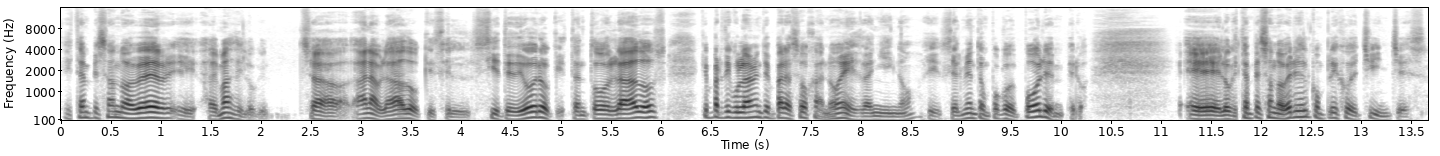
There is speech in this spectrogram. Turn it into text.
está empezando a ver, eh, además de lo que ya han hablado, que es el 7 de oro, que está en todos lados, que particularmente para soja no es dañino, eh, se alimenta un poco de polen, pero eh, lo que está empezando a ver es el complejo de chinches.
